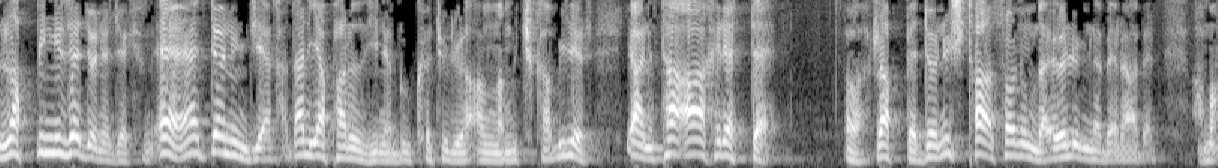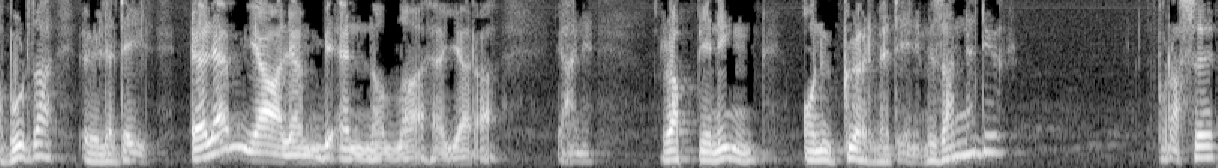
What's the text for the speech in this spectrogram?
Rabbinize döneceksin. E dönünceye kadar yaparız yine bu kötülüğü anlamı çıkabilir. Yani ta ahirette O, Rabbe dönüş ta sonunda ölümle beraber. Ama burada öyle değil. Elem ya'lem bi ennallâhe yara. Yani Rabbinin onu görmediğini mi zannediyor? Burası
